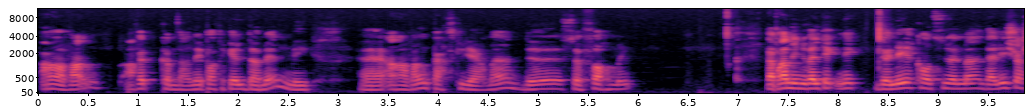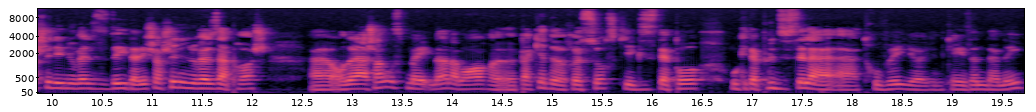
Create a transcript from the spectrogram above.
en vente, en fait, comme dans n'importe quel domaine, mais euh, en vente particulièrement, de se former, d'apprendre des nouvelles techniques, de lire continuellement, d'aller chercher des nouvelles idées, d'aller chercher des nouvelles approches, euh, on a la chance maintenant d'avoir un paquet de ressources qui n'existaient pas ou qui étaient plus difficiles à, trouver il y a une quinzaine d'années.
